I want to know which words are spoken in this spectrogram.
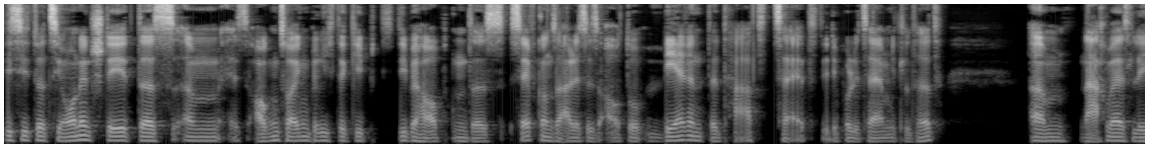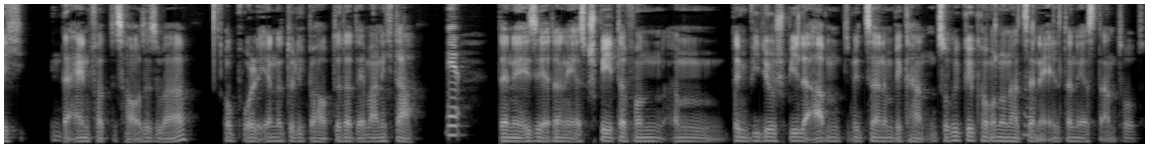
die Situation entsteht, dass ähm, es Augenzeugenberichte gibt, die behaupten, dass Seth Gonzales' Auto während der Tatzeit, die die Polizei ermittelt hat, ähm, nachweislich in der Einfahrt des Hauses war, obwohl er natürlich behauptet hat, er war nicht da. Ja. Denn er ist ja dann erst später von ähm, dem Videospielabend mit seinem Bekannten zurückgekommen und hat seine Eltern erst dann tot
